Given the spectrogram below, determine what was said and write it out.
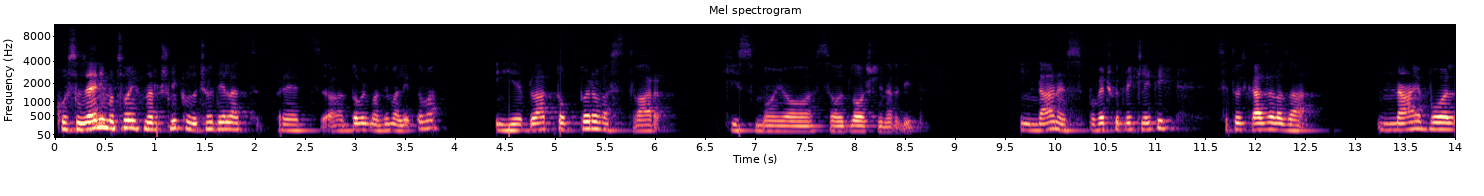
Ko sem z enim od svojih naročnikov začel delati pred uh, dobrima dvema letoma, je bila to prva stvar, ki smo jo se odločili narediti. In danes, po več kot dveh letih, se je to izkazalo za najbolj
